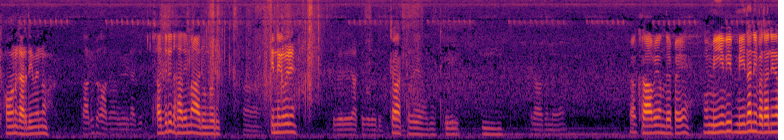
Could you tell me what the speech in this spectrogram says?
ਫੋਨ ਕਰਦਾ ਮੈਨੂੰ। ਕਾਹਨੂੰ ਦਿਖਾ ਦੇਣਾ ਰਾਜੇ ਦਿਖਾ ਦੇ ਮੈਂ ਆ ਜਾਊਂਗਾ ਉਰੀ। ਹਾਂ। ਕਿੰਨੇ ਕੁ ਵਜੇ? ਸਵੇਰੇ 8 ਵਜੇ ਤੋਂ। ਚਾਰ ਅੱਠ ਵਜੇ ਆ ਜਾਓ ਠੀਕ। ਹੂੰ। ਰਾਤ ਨੂੰ ਆ। ਆ ਖਰਾਬ ਹੀ ਹੁੰਦੇ ਪਏ। ਹੁਣ ਮੀਂਹ ਵੀ ਮੀਂਹ ਦਾ ਨਹੀਂ ਪਤਾ ਨਹੀਂ ਨਾ।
